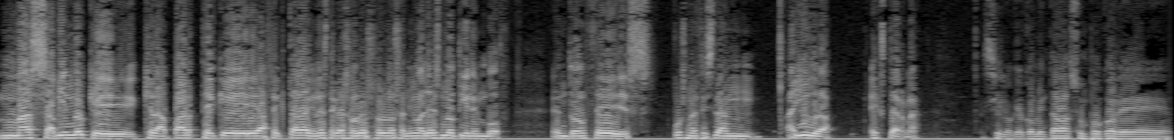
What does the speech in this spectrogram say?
más sabiendo que, que la parte que afectada, que en este caso son los animales, no tienen voz. Entonces, pues necesitan ayuda externa. Sí, lo que comentabas un poco de,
